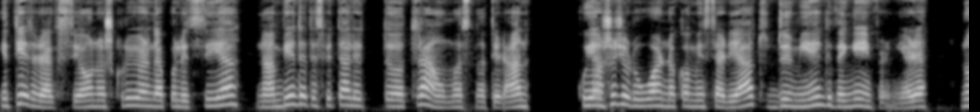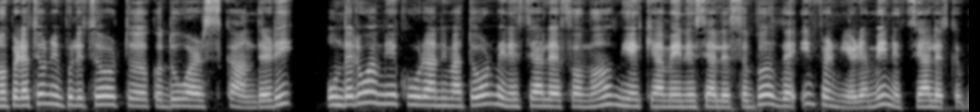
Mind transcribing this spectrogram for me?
Një tjetër aksion është kryer nga policia në ambientet e spitalit të traumës në Tiranë, ku janë shoqëruar në komisariat dy mjekë dhe një infermiere. Në operacionin policor të koduar Skaneri, U ndalua mjeku reanimator me iniciale FM, mjekja me inicialet SB dhe infermierja me inicialet KB.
